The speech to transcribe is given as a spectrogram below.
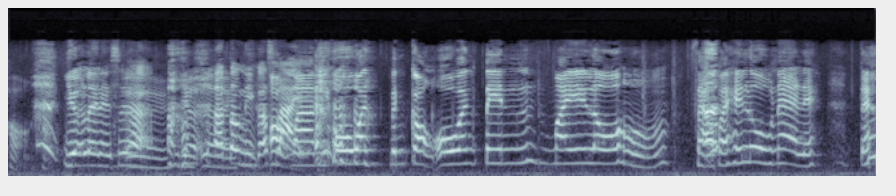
ของเยอะเลยในเสื้อเออเยอะเลยแล้วตรงนี้ก็ออใส่กมามีโอวันเป็นกล่องโอวันตินไมโลโหแซวไปให้ลูกแน่เลยเต็ม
